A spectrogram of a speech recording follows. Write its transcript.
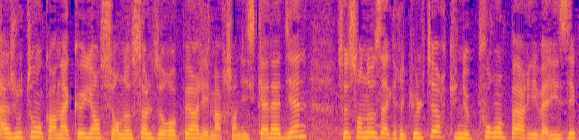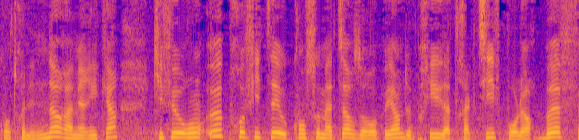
Ajoutons qu'en accueillant sur nos sols européens les marchandises canadiennes, ce sont nos agriculteurs qui ne pourront pas rivaliser contre les Nord-Américains qui feront eux profiter aux consommateurs européens de prix attractifs pour leur bœuf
